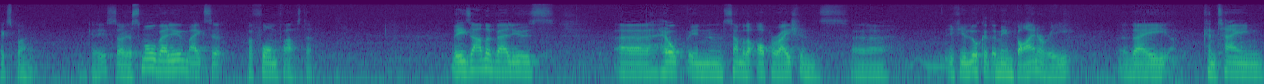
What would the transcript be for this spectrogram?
exponent. Okay, so a small value makes it perform faster. These other values uh, help in some of the operations. Uh, if you look at them in binary, they contain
